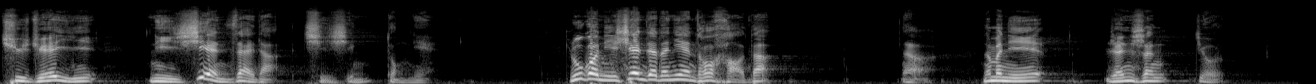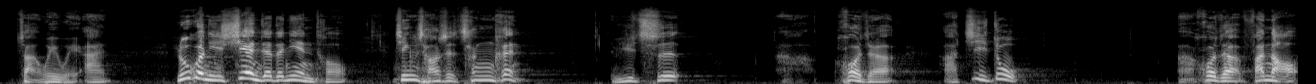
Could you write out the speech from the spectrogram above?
取决于你现在的起心动念。如果你现在的念头好的，啊，那么你人生就转危为安；如果你现在的念头经常是嗔恨、愚痴，啊，或者啊嫉妒，啊或者烦恼，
